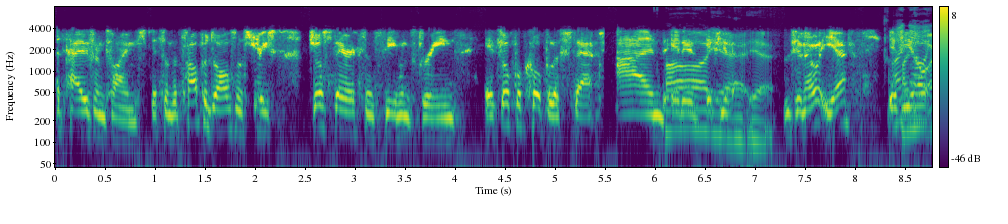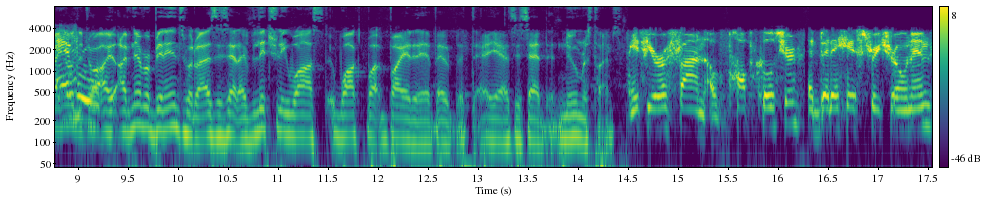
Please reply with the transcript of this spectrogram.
a thousand times. It's on the top of Dawson Street, just there. It's in Stephen's Green. It's up a couple of steps, and Oh, it is. If yeah, you, yeah. Do you know it? Yeah. If I know- I know ever- the door. I, I've never been into it, but as I said, I've literally walked, walked by- by it about, uh, yeah, as I said, numerous times. if you're a fan of pop culture, a bit of history thrown in,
